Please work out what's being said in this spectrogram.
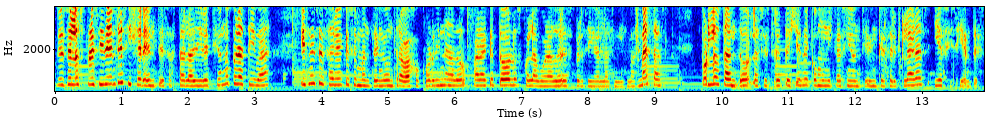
desde los presidentes y gerentes hasta la dirección operativa, es necesario que se mantenga un trabajo coordinado para que todos los colaboradores persigan las mismas metas. Por lo tanto, las estrategias de comunicación tienen que ser claras y eficientes.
